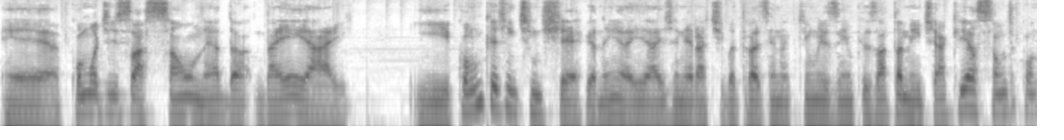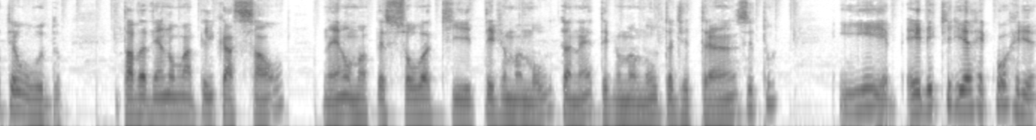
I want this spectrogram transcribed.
é, comodização né, da, da AI. E como que a gente enxerga né, a AI generativa, trazendo aqui um exemplo exatamente, é a criação de conteúdo. Estava vendo uma aplicação né? Uma pessoa que teve uma multa, né? Teve uma multa de trânsito e ele queria recorrer,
